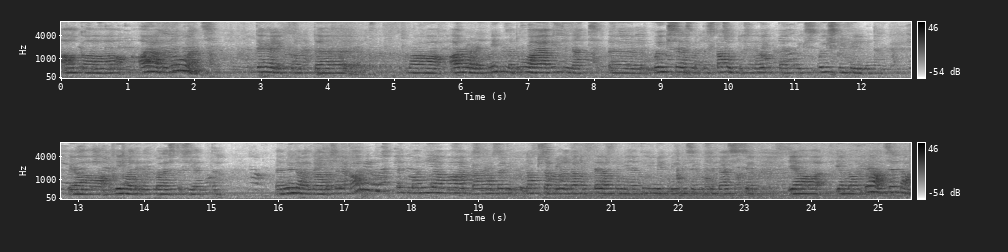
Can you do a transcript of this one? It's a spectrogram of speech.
Aga ajad on uued. tegelikult ma arvan, et mitmed uue aja vidinad võiks selles mõttes kasutusele võtta, et võiks, võikski filmida ja niimoodi neid mälestusi jätta. nüüd olen ma juba sellega harjunud, et Maria ka ikka vahepeal napsab minu tagant telefoni ja filmib mingisuguseid asju. ja, ja ma tean seda,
